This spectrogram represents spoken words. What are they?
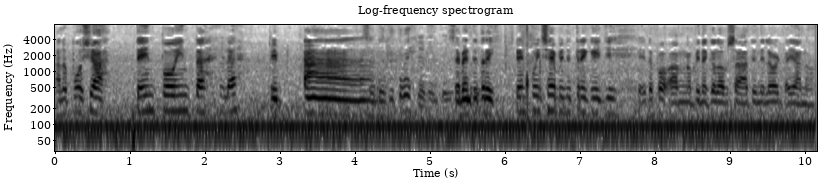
ano po siya, 10 point, ah, ilan? Fif- ah, 73. 73. 10.73 kg. Ito po ang pinagkaloob sa atin ni Lord. Ayan o.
